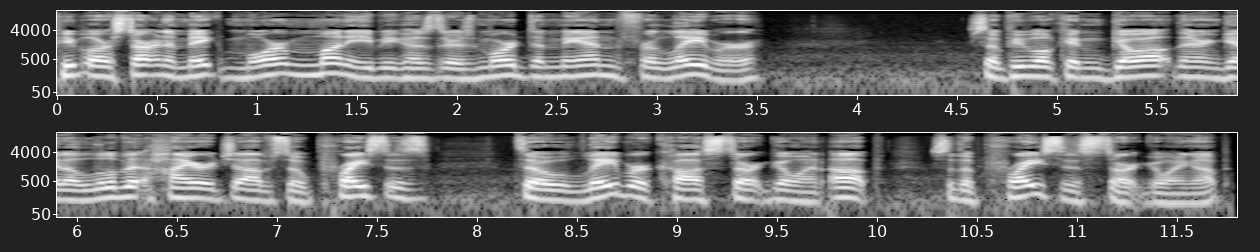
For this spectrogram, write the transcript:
people are starting to make more money because there's more demand for labor. So people can go out there and get a little bit higher jobs. So prices, so labor costs start going up. So the prices start going up.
